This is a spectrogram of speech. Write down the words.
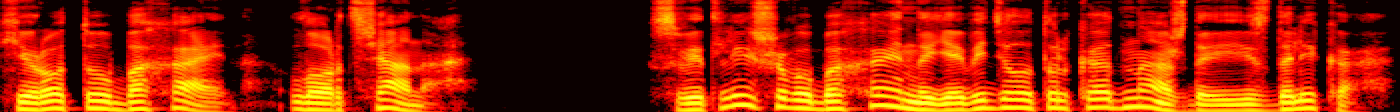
Хироту Бахайн, лорд Сяна». Светлейшего Бахайна я видела только однажды и издалека —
